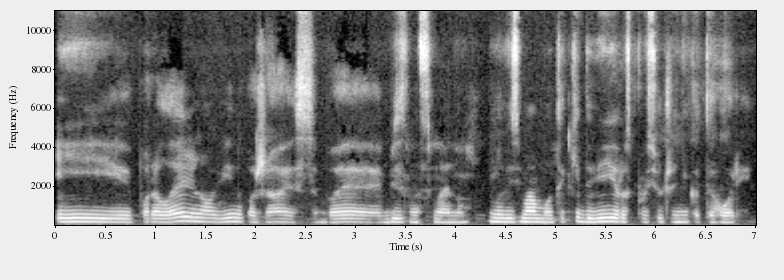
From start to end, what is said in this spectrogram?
і паралельно він вважає себе бізнесменом. Ну, візьмемо такі дві розповсюджені категорії.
